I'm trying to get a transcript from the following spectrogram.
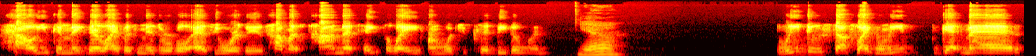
how you can make their life as miserable as yours is, how much time that takes away from what you could be doing? Yeah. We do stuff like when we get mad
